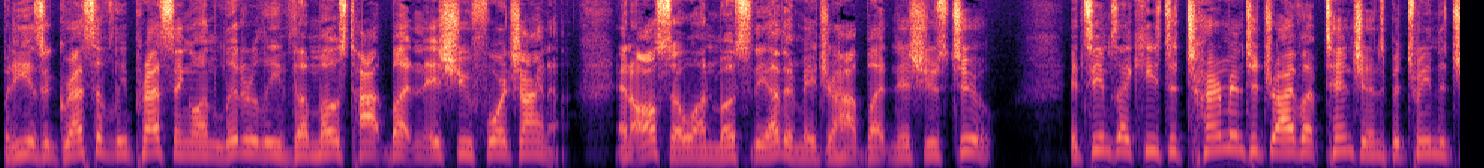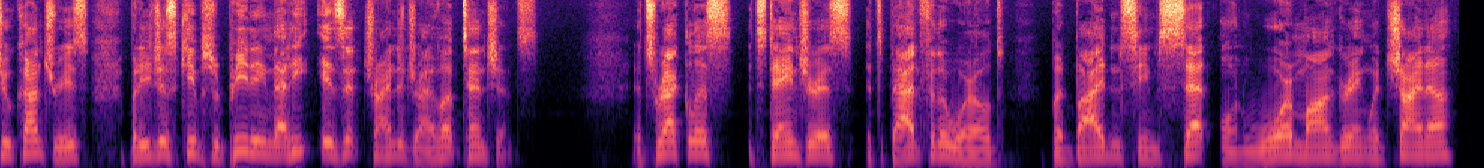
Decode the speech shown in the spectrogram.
but he is aggressively pressing on literally the most hot button issue for China and also on most of the other major hot button issues too. It seems like he's determined to drive up tensions between the two countries, but he just keeps repeating that he isn't trying to drive up tensions. It's reckless, it's dangerous, it's bad for the world, but Biden seems set on warmongering with China,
